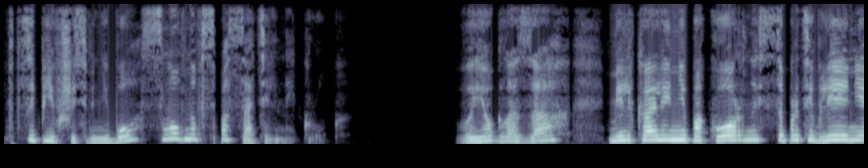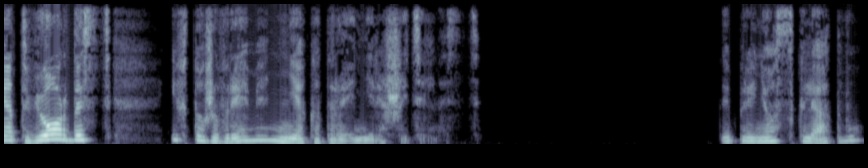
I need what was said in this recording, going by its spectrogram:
вцепившись в него, словно в спасательный круг. В ее глазах мелькали непокорность, сопротивление, твердость — и в то же время некоторая нерешительность. «Ты принес клятву,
